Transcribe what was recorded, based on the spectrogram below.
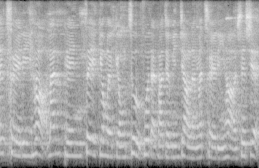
来找你哈，咱天济宫的公主，舞台头前面遮有人咧找你哈，谢谢。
